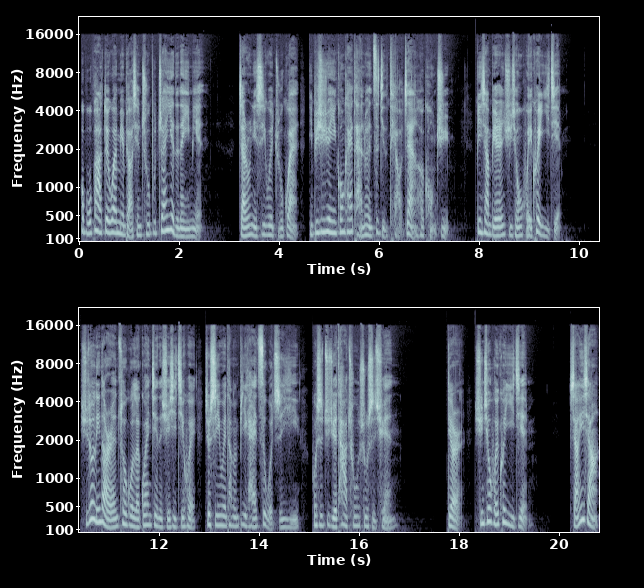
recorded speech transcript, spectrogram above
或不怕对外面表现出不专业的那一面。假如你是一位主管，你必须愿意公开谈论自己的挑战和恐惧，并向别人寻求回馈意见。许多领导人错过了关键的学习机会，就是因为他们避开自我质疑。或是拒绝踏出舒适圈。第二，寻求回馈意见，想一想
